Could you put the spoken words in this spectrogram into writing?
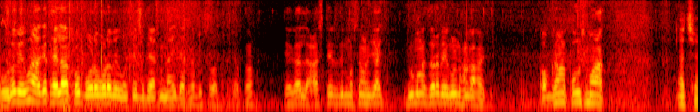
বড় বেগুন আগে থাইলা খুব বড় বড় বেগুন সে দেখ নাই দেখ না বিশ্বত এখন এবার লাস্টের মৌসুম হয়ে যায় দু মাস ধরে বেগুন ভাঙা হয় অঘ্রাণ পৌষ মাঘ। আচ্ছা।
